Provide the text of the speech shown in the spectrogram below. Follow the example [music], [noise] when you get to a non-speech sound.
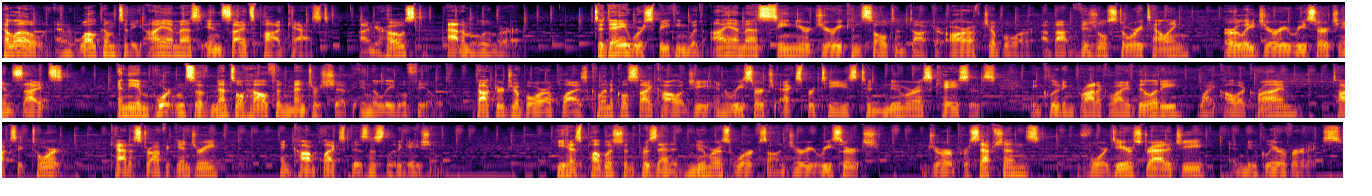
Hello, and welcome to the IMS Insights Podcast. I'm your host, Adam Bloomberg. Today, we're speaking with IMS Senior Jury Consultant Dr. Aref Jabbour about visual storytelling, early jury research insights, and the importance of mental health and mentorship in the legal field. Dr. Jabbour applies clinical psychology and research expertise to numerous cases, including product liability, white collar crime, toxic tort, catastrophic injury, and complex business litigation. He has published and presented numerous works on jury research, juror perceptions, voir dire strategy, and nuclear verdicts.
